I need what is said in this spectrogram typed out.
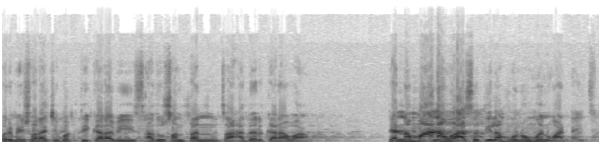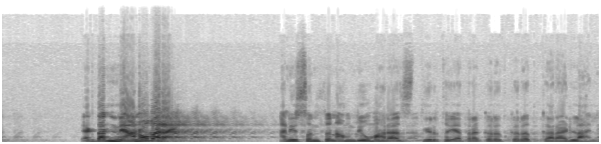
परमेश्वराची भक्ती करावी साधू संतांचा आदर करावा. त्यांना मानावं असं तिला मनोमन वाटायचं. एकदा ज्ञानोबा आहे. आणि संत नामदेव महाराज तीर्थयात्रा करत करत कराडला आले.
